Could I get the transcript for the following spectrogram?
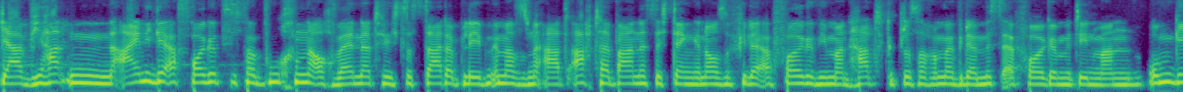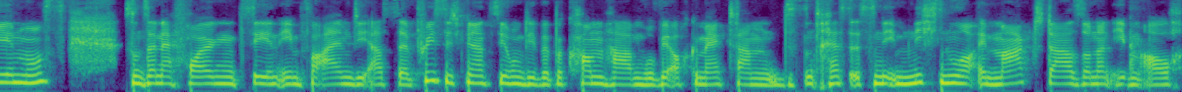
Ja, wir hatten einige Erfolge zu verbuchen, auch wenn natürlich das Startup-Leben immer so eine Art Achterbahn ist. Ich denke, genauso viele Erfolge, wie man hat, gibt es auch immer wieder Misserfolge, mit denen man umgehen muss. Zu unseren Erfolgen zählen eben vor allem die erste Pre-Seed-Finanzierung, die wir bekommen haben, wo wir auch gemerkt haben, das Interesse ist eben nicht nur im Markt da, sondern eben auch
